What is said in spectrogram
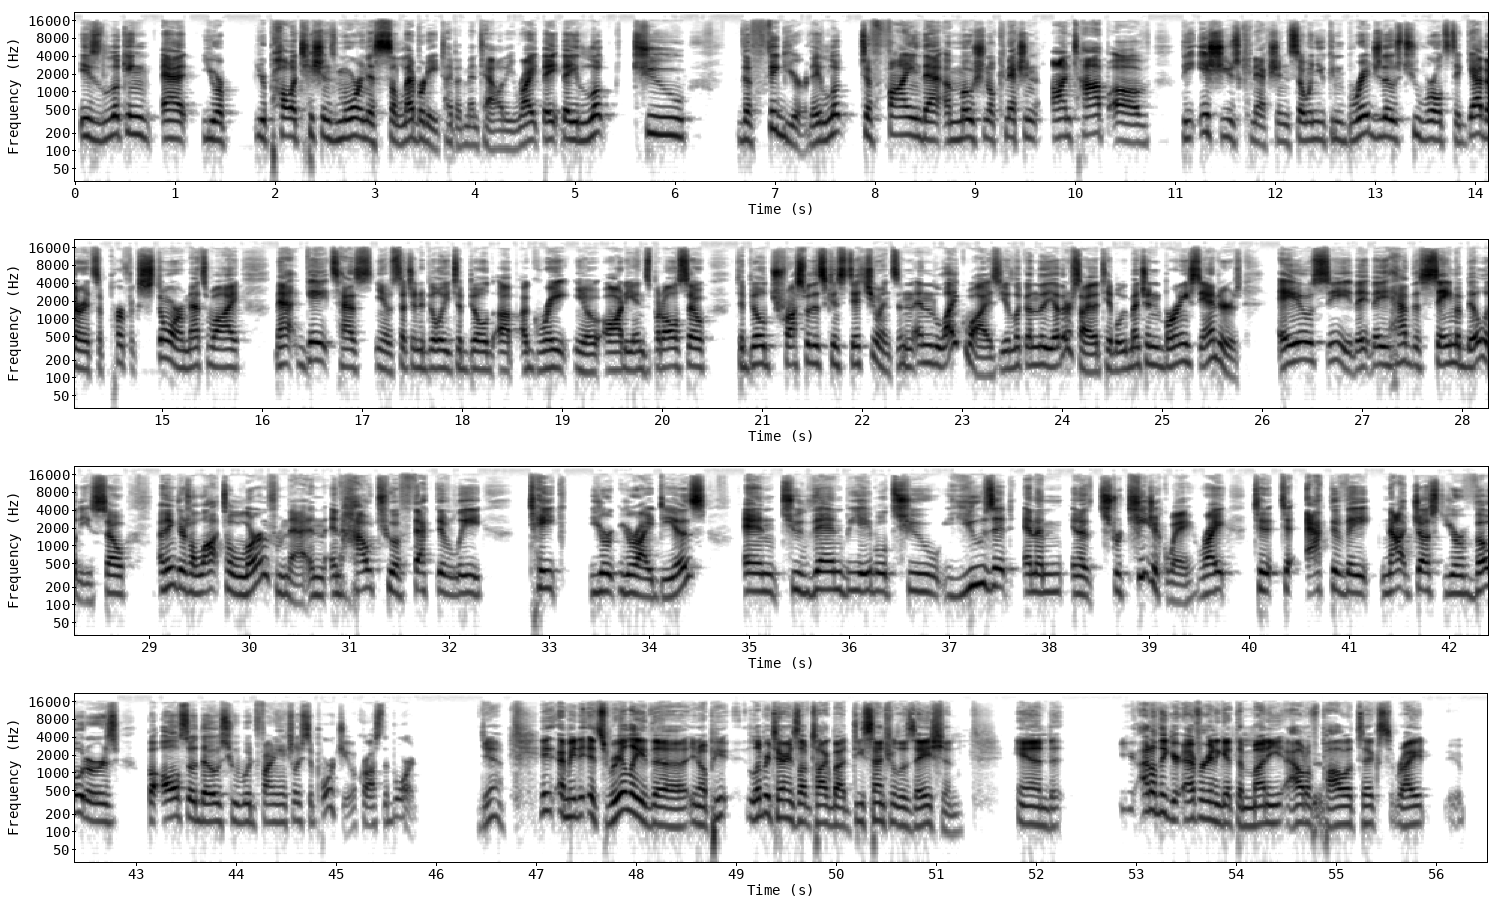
is looking at your your politicians more in this celebrity type of mentality right? They they look to the figure. They look to find that emotional connection on top of the issues connection so when you can bridge those two worlds together it's a perfect storm that's why Matt Gaetz has, you know, such an ability to build up a great, you know, audience, but also to build trust with his constituents. And and likewise, you look on the other side of the table. We mentioned Bernie Sanders, AOC. They they have the same abilities. So I think there's a lot to learn from that and and how to effectively take your your ideas and to then be able to use it in a in a strategic way, right? To to activate not just your voters, but also those who would financially support you across the board. Yeah, it, I mean, it's really the you know pe- libertarians love to talk about decentralization, and I don't think you're ever going to get the money out of politics, right?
